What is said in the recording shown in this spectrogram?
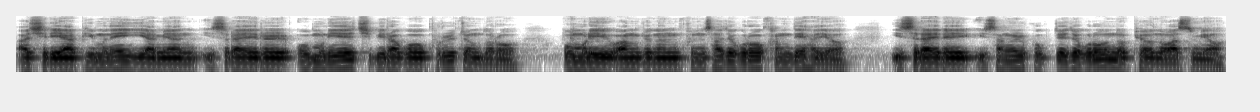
아시리아 비문에 의하면 이스라엘을 오므리의 집이라고 부를 정도로 오므리 왕조는 군사적으로 강대하여 이스라엘의 위상을 국제적으로 높여 놓았으며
